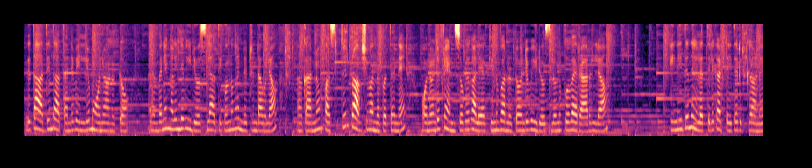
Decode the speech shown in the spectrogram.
ഇത് താത്തയും താത്താന്റെ വലിയ മോനാണ് കേട്ടോ ഇവൻ ഞങ്ങളിന്റെ വീഡിയോസിൽ അധികമൊന്നും കണ്ടിട്ടുണ്ടാവില്ല. കാരണം ഫസ്റ്റ് ഒരു പ്രാവശ്യം വന്നപ്പോൾ തന്നെ ഓനോന്റെ ഫ്രണ്ട്സൊക്കെ കളിയാക്കി എന്ന് പറഞ്ഞിട്ട് ഓന്റെ വീഡിയോസിലൊന്നും ഇപ്പോൾ വരാറില്ല. ഇനി ഇത് നീളത്തിൽ കട്ട് ചെയ്തെടുക്കുകയാണ്.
